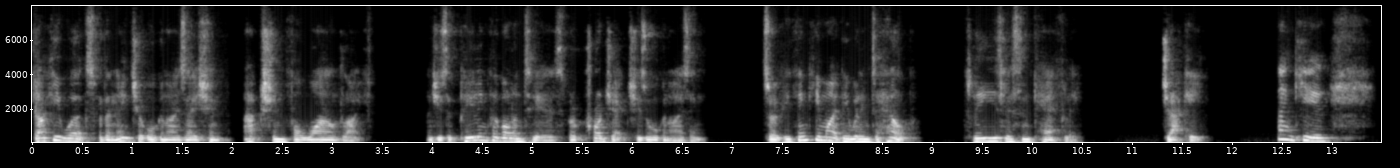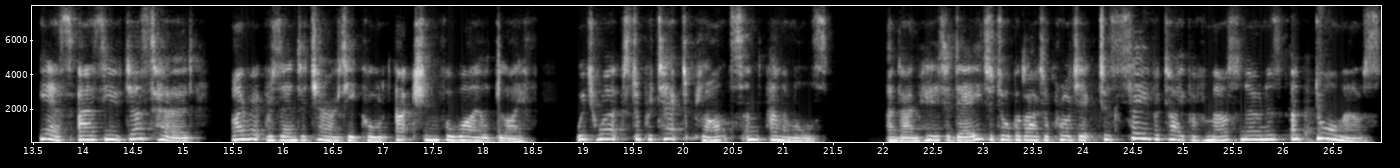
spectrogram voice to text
Jackie works for the nature organisation Action for Wildlife, and she's appealing for volunteers for a project she's organising. So if you think you might be willing to help, please listen carefully. Jackie, Thank you. Yes, as you've just heard, I represent a charity called Action for Wildlife, which works to protect plants and animals. And I'm here today to talk about a project to save a type of mouse known as a dormouse.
